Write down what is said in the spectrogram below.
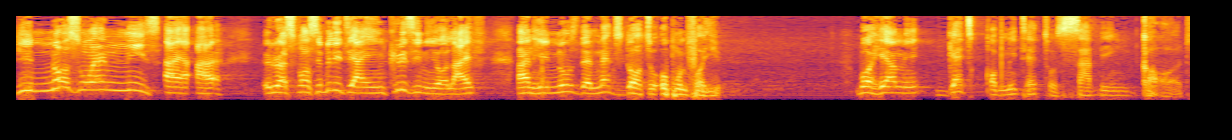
He knows when needs are, are responsibility are increasing in your life, and He knows the next door to open for you. But hear me, get committed to serving God.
